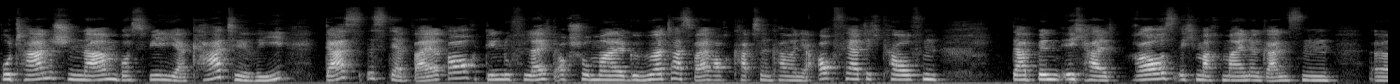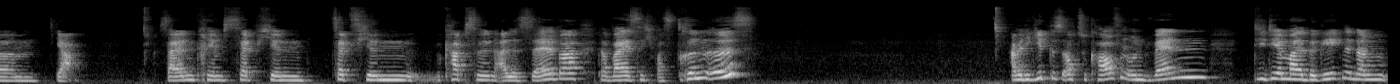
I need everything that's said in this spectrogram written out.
botanischen Namen Boswellia cateri. Das ist der Weihrauch, den du vielleicht auch schon mal gehört hast. Weihrauchkapseln kann man ja auch fertig kaufen. Da bin ich halt raus. Ich mache meine ganzen, ähm, ja, Salbencremes, Zäpfchen, Zäpfchen, Kapseln, alles selber. Da weiß ich, was drin ist. Aber die gibt es auch zu kaufen und wenn die dir mal begegnen, dann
